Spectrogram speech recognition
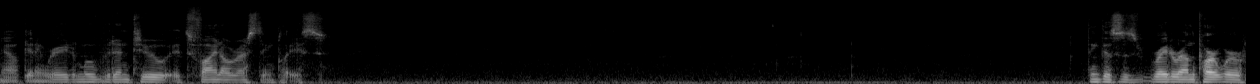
Now getting ready to move it into its final resting place. I think this is right around the part where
